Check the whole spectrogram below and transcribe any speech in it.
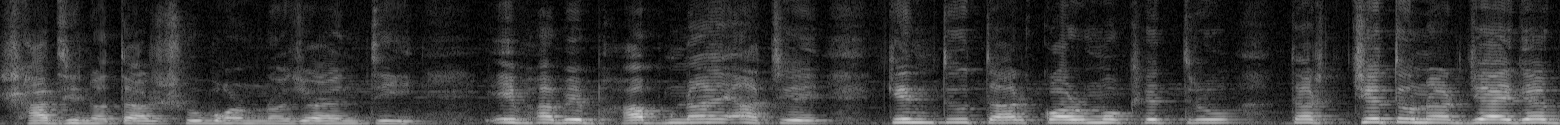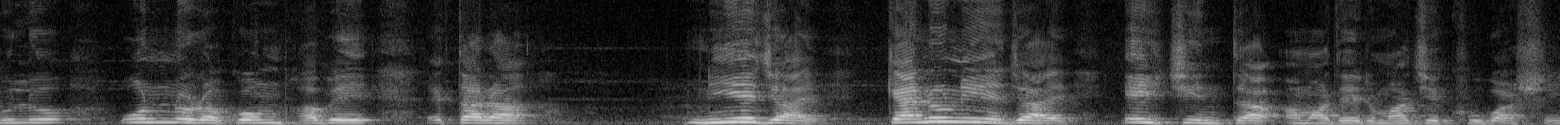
স্বাধীনতার সুবর্ণ জয়ন্তী। এভাবে ভাবনায় আছে, কিন্তু তার কর্মক্ষেত্র, তার চেতনার জায়গাগুলো অন্যরকমভাবে তারা নিয়ে যায়। কেন নিয়ে যায়? এই চিন্তা আমাদের মাঝে খুব আসে।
